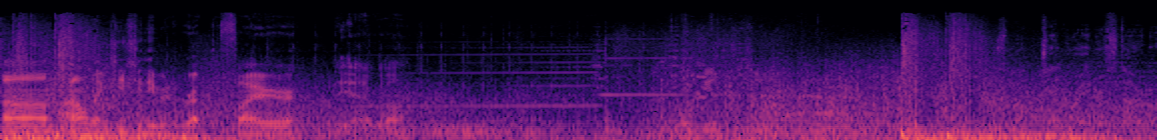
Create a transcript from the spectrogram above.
Um, I don't think he can even rep fire. But yeah, well. we'll be in position. Smoke generator started.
